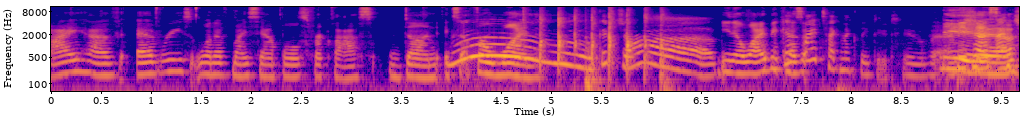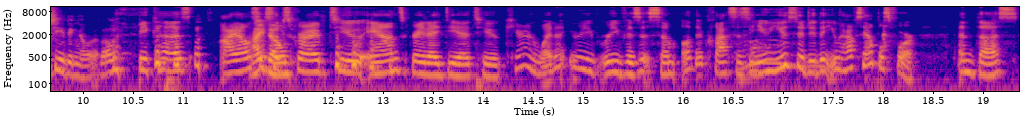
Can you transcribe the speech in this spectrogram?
I have every one of my samples for class done except for one. Good job. You know why? I Because guess I technically do too, but Yeah. I'm cheating a little. because I also I subscribe to Anne's great idea to Karen. Why don't you re- revisit some other classes that you used to do that you have samples for, and thus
